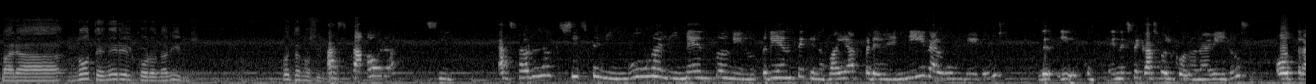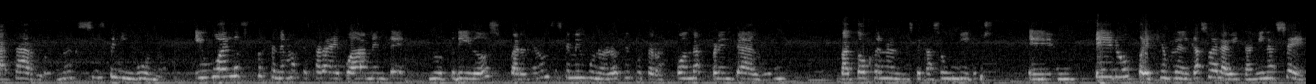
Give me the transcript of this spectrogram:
para no tener el coronavirus. Cuéntanos. Hasta ahora, sí. Hasta ahora no existe ningún alimento ni nutriente que nos vaya a prevenir algún virus, en este caso el coronavirus, o tratarlo. No existe ninguno. Igual nosotros tenemos que estar adecuadamente nutridos para tener un sistema inmunológico que responda frente a algún patógeno, en este caso un virus. Eh, pero, por ejemplo, en el caso de la vitamina C,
